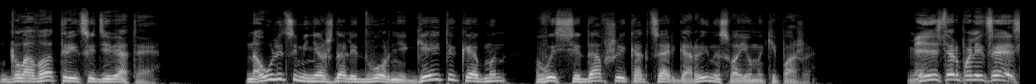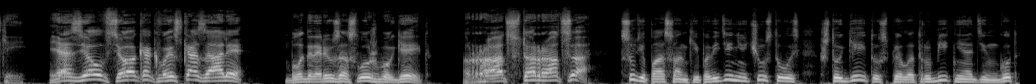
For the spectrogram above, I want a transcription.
Глава 39. На улице меня ждали дворник Гейт и Кэбман, восседавшие как царь горы на своем экипаже. «Мистер полицейский, я сделал все, как вы сказали!» «Благодарю за службу, Гейт». «Рад стараться!» Судя по осанке и поведению, чувствовалось, что Гейт успел отрубить не один год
